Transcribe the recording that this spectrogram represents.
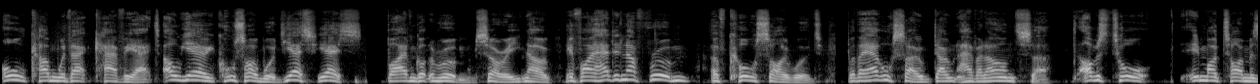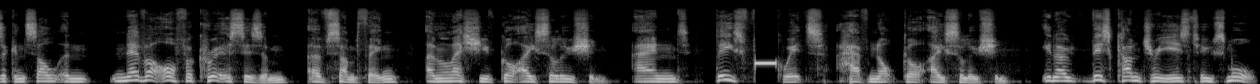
all come with that caveat. Oh yeah, of course I would. Yes, yes. But I haven't got the room. Sorry. No. If I had enough room, of course I would. But they also don't have an answer. I was taught in my time as a consultant never offer criticism of something unless you've got a solution. And these fuckwits have not got a solution. You know, this country is too small.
